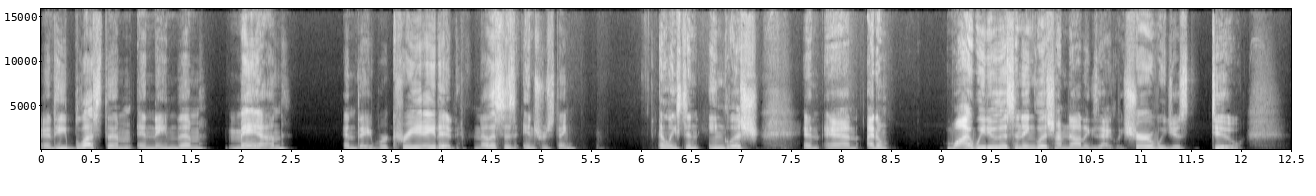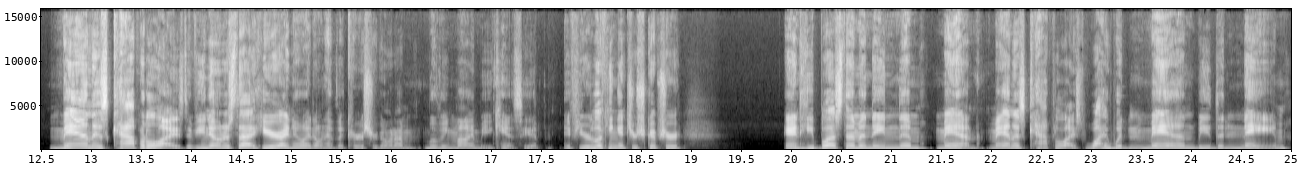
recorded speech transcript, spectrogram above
And he blessed them and named them man, and they were created. Now, this is interesting, at least in English. And, and I don't, why we do this in English, I'm not exactly sure. We just do. Man is capitalized. If you notice that here, I know I don't have the cursor going. I'm moving mine, but you can't see it. If you're looking at your scripture, and he blessed them and named them man. Man is capitalized. Why would man be the name?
